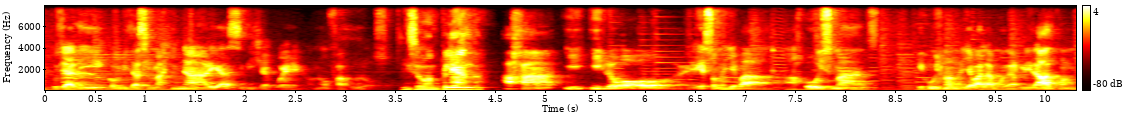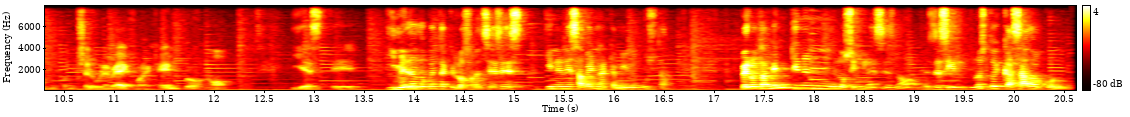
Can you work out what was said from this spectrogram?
Y pues ya di con vidas imaginarias y dije, bueno, ¿no? Fabuloso. Y se va ampliando. Ajá, y, y luego eso me lleva a Huysmans, y Huysmans me lleva a la modernidad con, con Michel Houellebecq, por ejemplo, ¿no? Y, este, y me he dado cuenta que los franceses tienen esa vena que a mí me gusta. Pero también tienen los ingleses, ¿no? Es decir, no estoy casado con,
